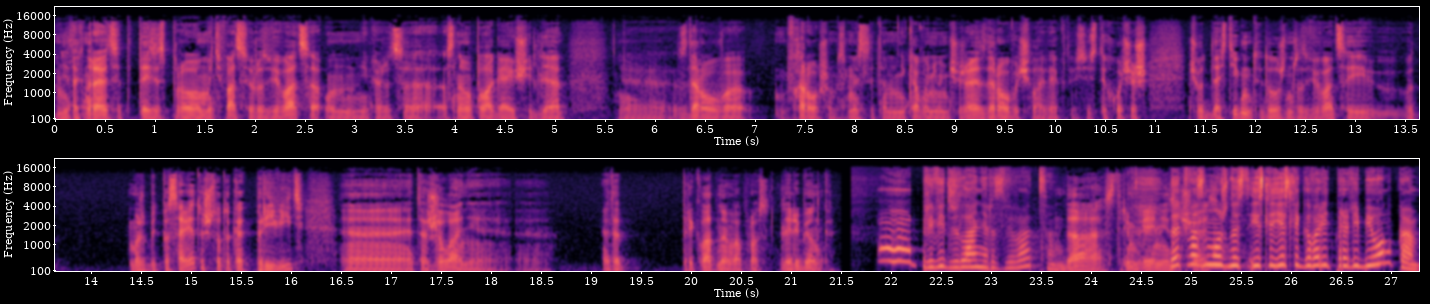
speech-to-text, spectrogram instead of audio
Мне так нравится этот тезис про мотивацию развиваться. Он, мне кажется, основополагающий для э, здорового в хорошем смысле, там, никого не уничижая, здорового человека. То есть, если ты хочешь чего-то достигнуть, ты должен развиваться. И вот, может быть, посоветуй что-то, как привить э, это желание. Э, это прикладной вопрос для ребенка привить желание развиваться. Да, стремление Дать возможность, если, если говорить про ребенка,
